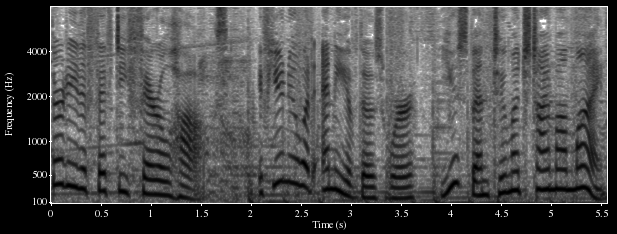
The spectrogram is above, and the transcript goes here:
30 to 50 Feral Hogs. If you knew what any of those were, you spend too much time online.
